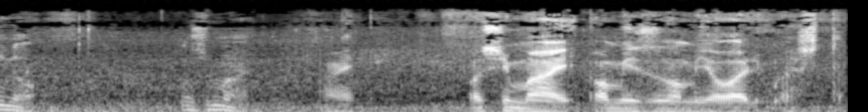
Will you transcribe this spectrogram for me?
ういいのおしまい。はい。おしまい。お水飲み終わりました。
